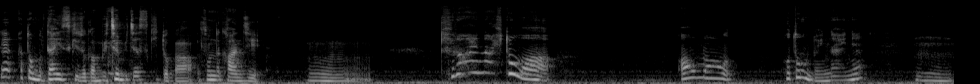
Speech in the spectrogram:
であとも大好きとかめちゃめちゃ好きとかそんな感じ。うん。嫌いな人はあんまほとんどいないね。うん。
